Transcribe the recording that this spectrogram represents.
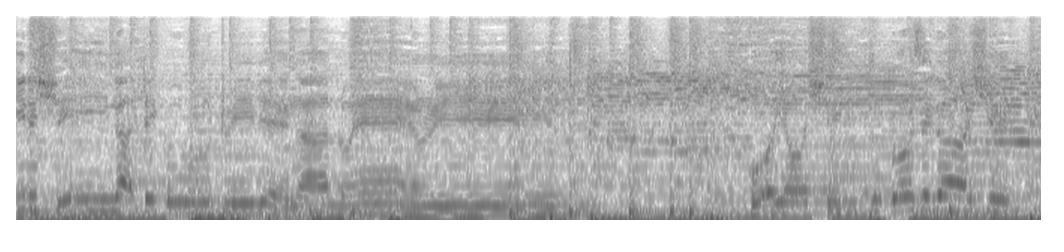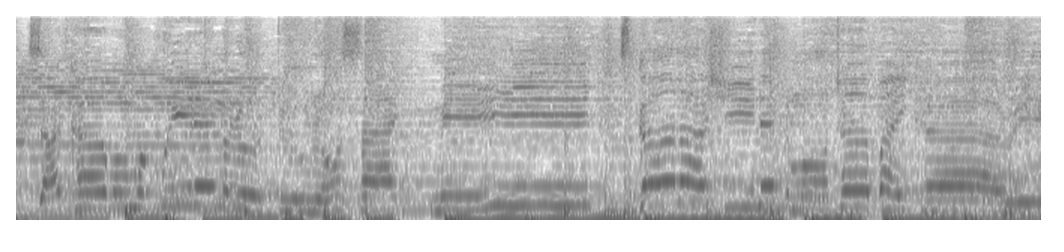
ကိရရှိငါတိတ်ကိုတွေးပြဲငါလွင်ရီကိုအယောရှိသူကိုစကားရှိဇာခါဘမခွေးတဲ့ငါတို့တူရောဆိုင်မီစကားလာရှိနေတမောထပိုက်ခါရီ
